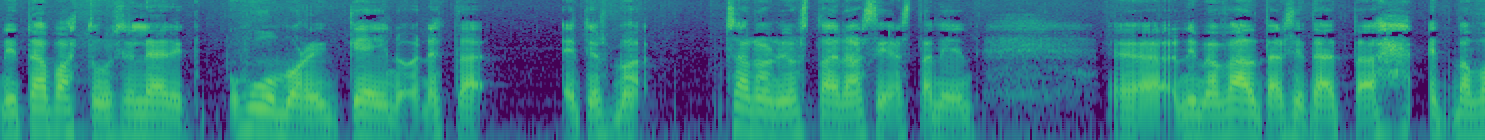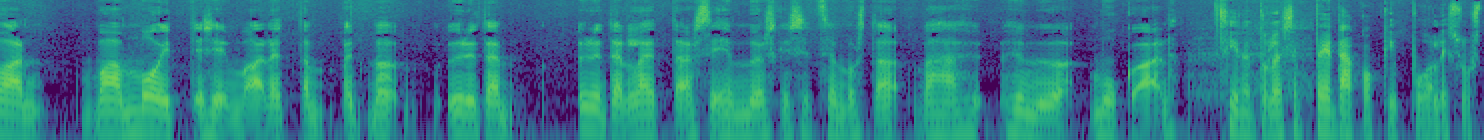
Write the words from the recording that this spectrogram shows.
niin tapahtuu silleen niin huumorin keinoin, että, että jos mä sanon jostain asiasta, niin, niin mä vältän sitä, että, että mä vaan, vaan moittisin, vaan että, että mä yritän, yritän laittaa siihen myöskin sit semmoista vähän hy- hymyä mukaan. Siinä tulee se pedagogipuolisuus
